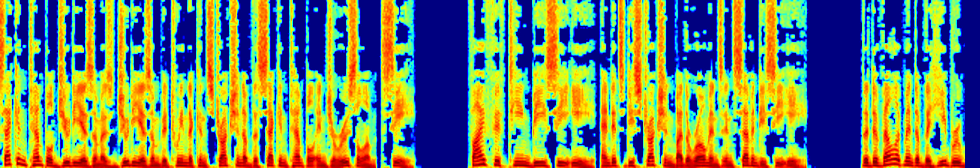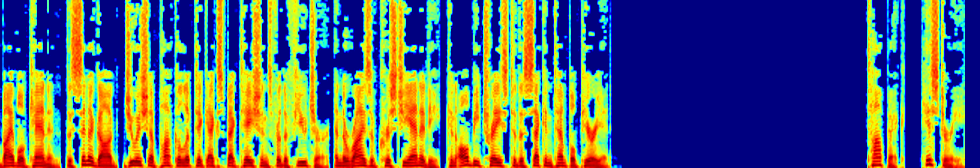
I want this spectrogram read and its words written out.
Second Temple Judaism is Judaism between the construction of the Second Temple in Jerusalem, c. 515 BCE, and its destruction by the Romans in 70 CE. The development of the Hebrew Bible canon, the synagogue, Jewish apocalyptic expectations for the future, and the rise of Christianity, can all be traced to the Second Temple period. History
